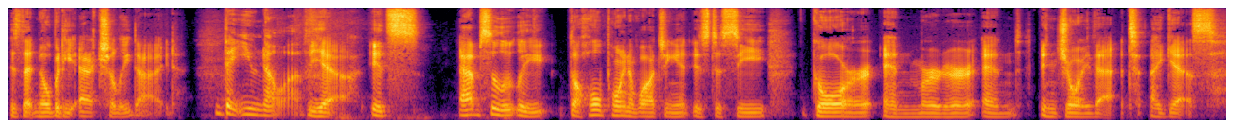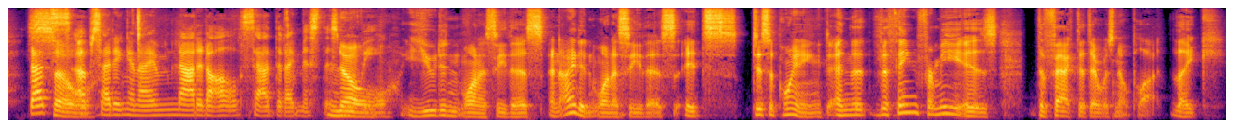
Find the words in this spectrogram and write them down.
is that nobody actually died. That you know of. Yeah, it's absolutely the whole point of watching it is to see gore and murder and enjoy that, I guess. That's So- upsetting, and I'm not at all sad that I missed this no, movie. you didn't want to see this, and I didn't want to see this. It's disappointing. And the, the thing for me is the fact that there was no plot. Like,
